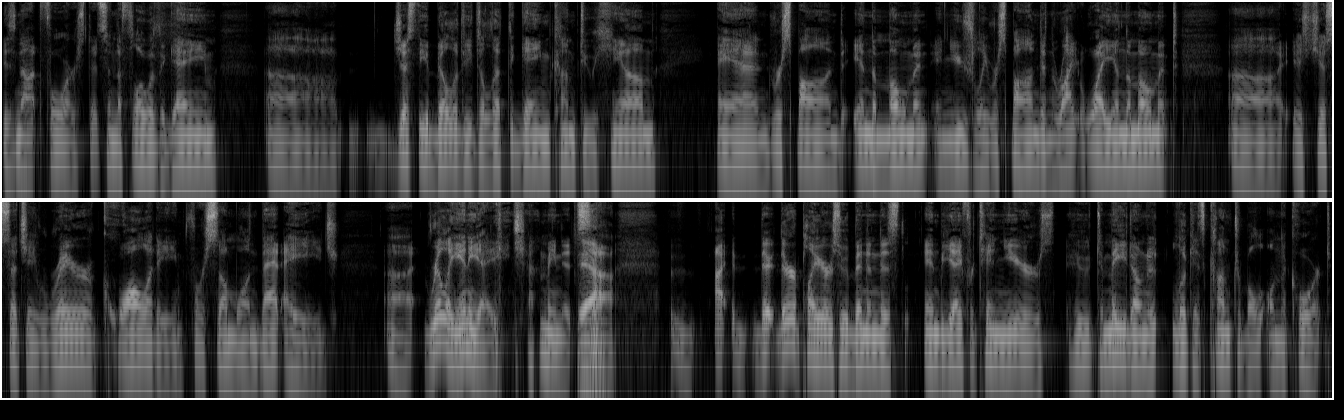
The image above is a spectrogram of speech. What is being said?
is not forced; it's in the flow of the game. Uh, just the ability to let the game come to him and respond in the moment, and usually respond in the right way in the moment uh, is just such a rare quality for someone that age. Uh, really, any age. I mean, it's. Yeah. I, there, there are players who have been in this NBA for ten years who, to me, don't look as comfortable on the court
